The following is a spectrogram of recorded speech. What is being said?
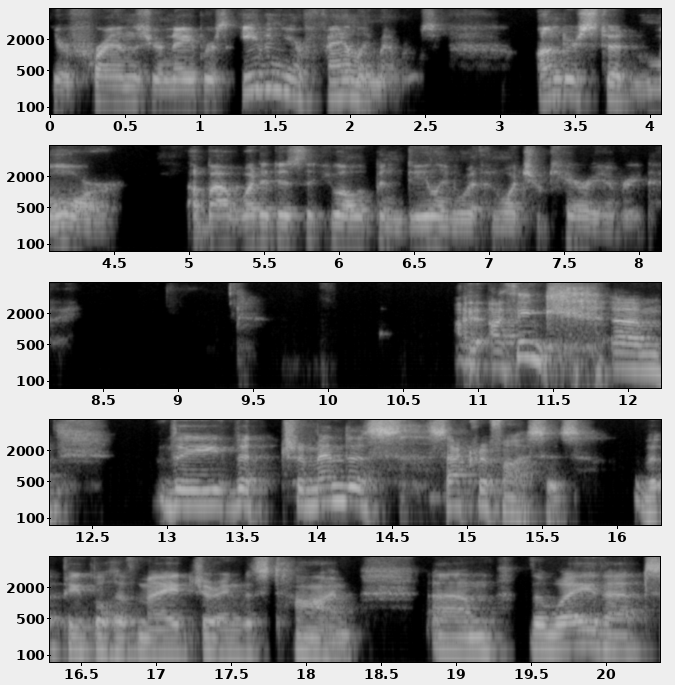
your friends, your neighbors, even your family members understood more about what it is that you all have been dealing with and what you carry every day? I, I think um, the the tremendous sacrifices that people have made during this time. Um, the way that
